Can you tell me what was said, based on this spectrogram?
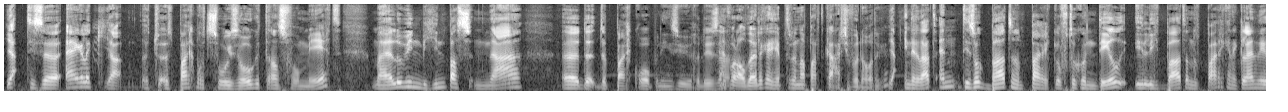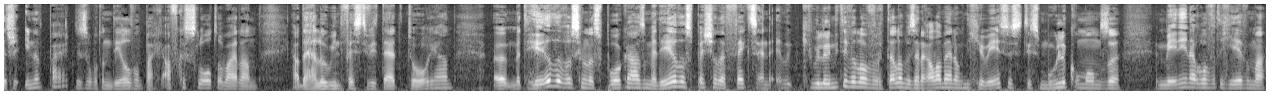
Ja, het is eigenlijk, ja, het, park wordt sowieso getransformeerd. Maar Halloween begint pas na de, de parkopeningsuren. Dus en vooral duidelijk, je hebt er een apart kaartje voor nodig. Hè? Ja, inderdaad. En het is ook buiten het park. Of toch een deel ligt buiten het park en een klein deeltje in het park. Dus er wordt een deel van het park afgesloten waar dan ja, de Halloween-festiviteiten doorgaan. Uh, met heel veel verschillende spookhuizen, met heel veel special effects. En ik wil er niet te veel over vertellen, we zijn er allebei nog niet geweest. Dus het is moeilijk om onze mening daarover te geven. Maar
